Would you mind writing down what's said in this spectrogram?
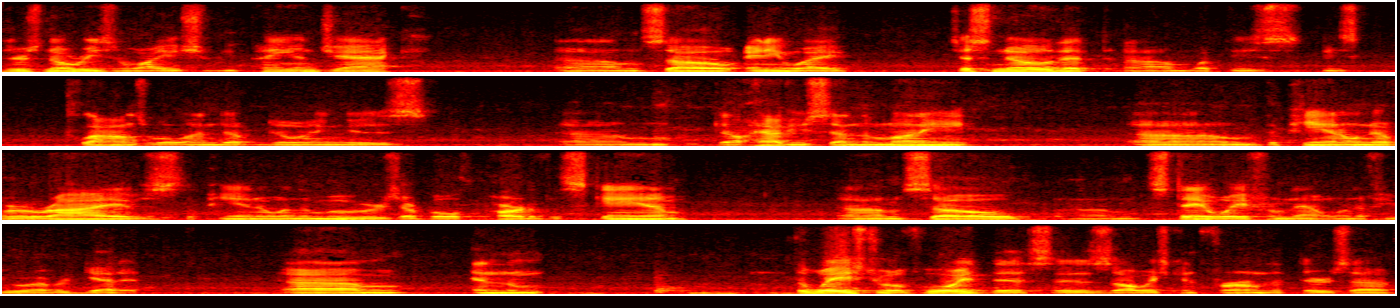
there's no reason why you should be paying Jack. Um, so anyway, just know that um, what these these clowns will end up doing is um, they'll have you send the money. Um, the piano never arrives. The piano and the movers are both part of the scam. Um, so um, stay away from that one if you ever get it. Um, and the, the ways to avoid this is always confirm that there's a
